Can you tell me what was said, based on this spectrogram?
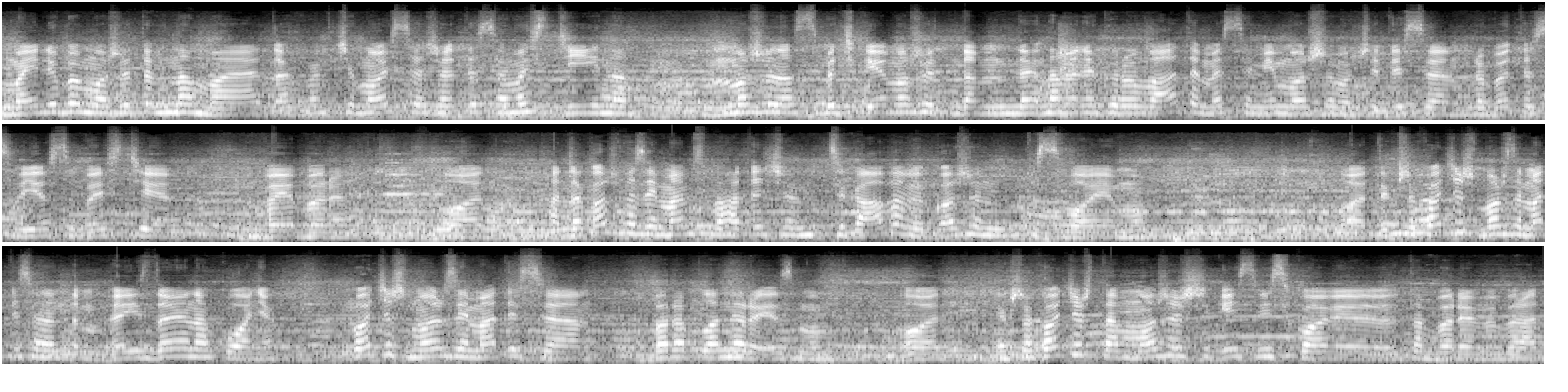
Ми любимо жити в наметах. Ми вчимося жити самостійно. Може, нас батьки можуть нам нами не керувати. Ми самі можемо вчитися робити свої особисті вибори. От а також ми займаємося багато чим цікавим і кожен по-своєму. От, якщо хочеш, можеш займатися там, їздою на конях. Хочеш, можеш займатися парапланеризмом. От, якщо хочеш, там можеш якісь військові табори вибирати.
